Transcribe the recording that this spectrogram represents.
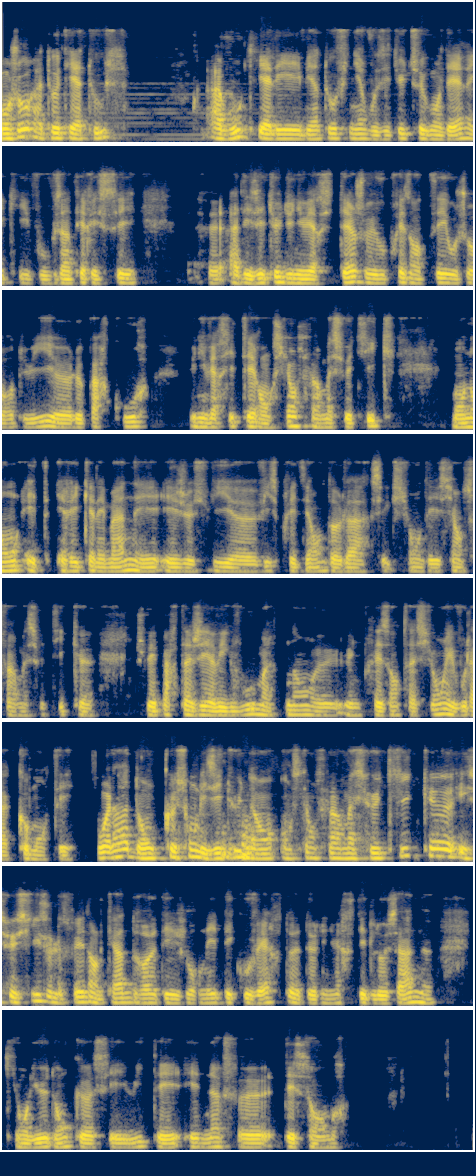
Bonjour à toutes et à tous. À vous qui allez bientôt finir vos études secondaires et qui vous vous intéressez euh, à des études universitaires, je vais vous présenter aujourd'hui euh, le parcours universitaire en sciences pharmaceutiques. Mon nom est Eric Aleman et, je suis euh, vice-président de la section des sciences pharmaceutiques. Je vais partager avec vous maintenant une présentation et vous la commenter. Voilà, donc, que sont les études en, sciences pharmaceutiques Et ceci, je le fais dans le cadre des journées de découverte de l'Université de Lausanne, qui ont lieu donc ces 8 et 9 décembre.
